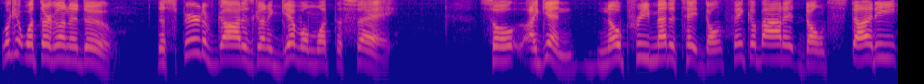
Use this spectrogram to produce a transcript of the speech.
Look at what they're going to do. The Spirit of God is going to give them what to say. So again, no premeditate, don't think about it, don't study.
